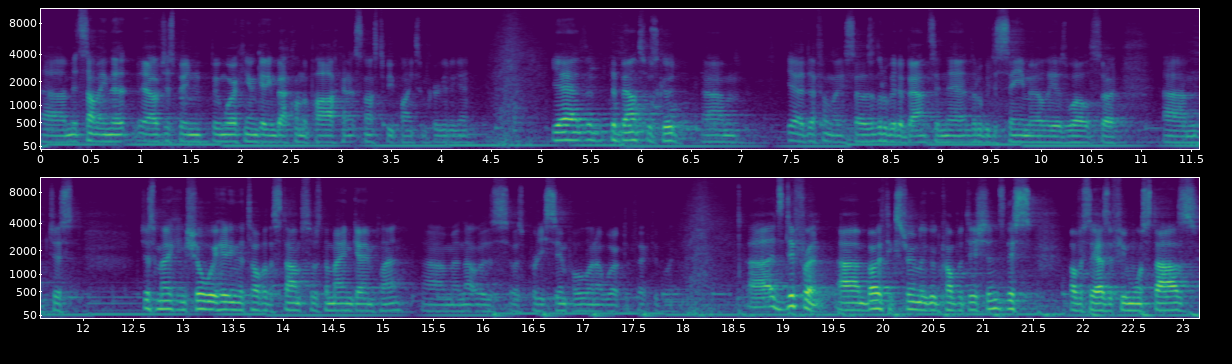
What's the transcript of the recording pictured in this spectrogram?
um, it's something that yeah, I've just been been working on getting back on the park, and it's nice to be playing some cricket again. Yeah, the, the bounce was good. Yeah, definitely. So there's a little bit of bounce in there, a little bit of seam early as well. So just just making sure we're hitting the top of the stumps was the main game plan, um, and that was was pretty simple and it worked effectively. Uh, it's different. Um, both extremely good competitions. This obviously has a few more stars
